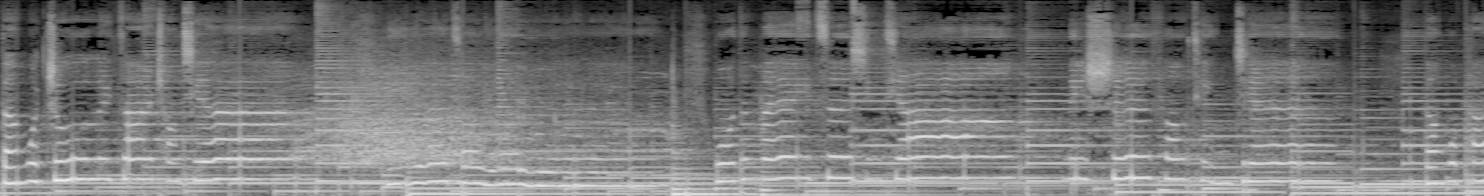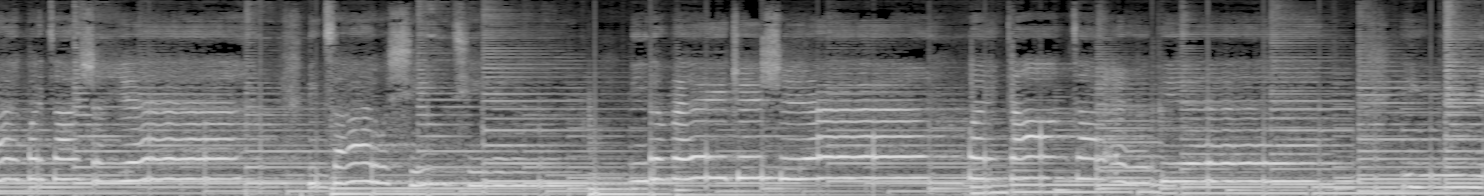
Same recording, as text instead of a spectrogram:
当我伫立在窗前，我徘徊在深夜，你在我心田，你的每一句誓言回荡在耳边。隐隐约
